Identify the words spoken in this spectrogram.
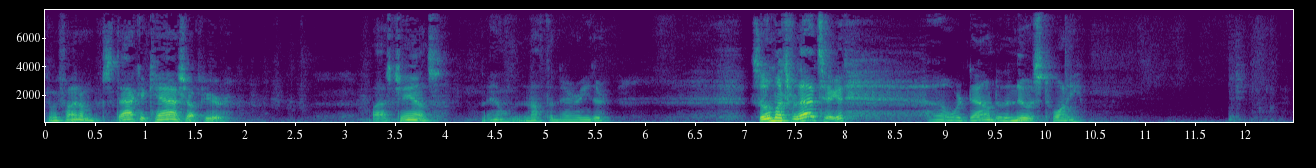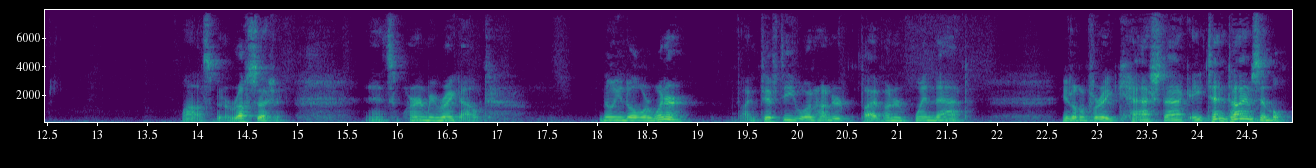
Can we find a stack of cash up here? Last chance. Well, nothing there either. So much for that ticket. Oh, we're down to the newest 20. Wow, this has been a rough session. It's wearing me right out. Million dollar winner. Find 50, 100, 500, win that. You're looking for a cash stack, a 10 time symbol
